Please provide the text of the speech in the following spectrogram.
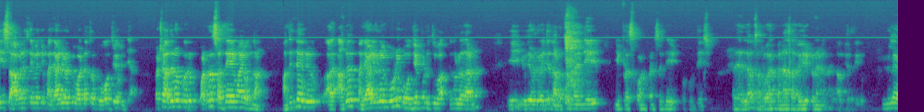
ഈ സ്ഥാപനത്തെ പറ്റി മലയാളികൾക്ക് വേണ്ടത്ര ബോധ്യവുമില്ല. പക്ഷെ അതിൽ ഒരു വളരെ ശ്രദ്ധേയമായ ഒന്നാണ്. അതിന്റെ ഒരു അത് മലയാളികളെ കൂടി ബോധ്യപ്പെടുത്തുക എന്നുള്ളതാണ് ഈ ഇതിവിടെ വെച്ച് നടത്തുന്നതിന്റെയും ഈ പ്രസ് കോൺഫറൻസിന്റെയും ഒക്കെ ഉദ്ദേശം. അതെല്ലാം സർവാത്മന സഹകരിക്കണമെന്ന് അഭ്യർത്ഥിക്കുന്നു. ഇതിലെ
